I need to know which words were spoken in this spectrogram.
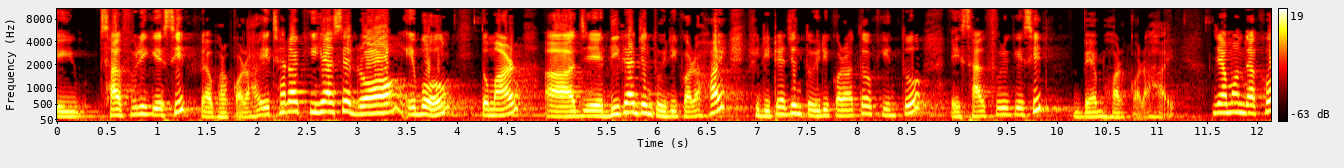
এই সালফিউরিক অ্যাসিড ব্যবহার করা হয়। এছাড়া কী আছে? রং এবং তোমার যে ডিটারজেন্ট তৈরি করা হয়, সেই ডিটারজেন্ট তৈরি করাতেও কিন্তু এই সালফিউরিক অ্যাসিড ব্যবহার করা হয়। যেমন দেখো,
